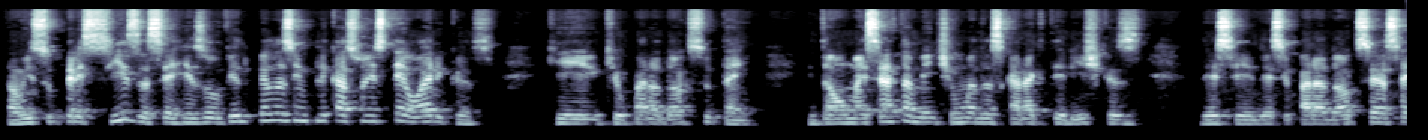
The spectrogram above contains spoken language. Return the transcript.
Então, isso precisa ser resolvido pelas implicações teóricas que, que o paradoxo tem. Então, mas certamente uma das características desse, desse paradoxo é, essa,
